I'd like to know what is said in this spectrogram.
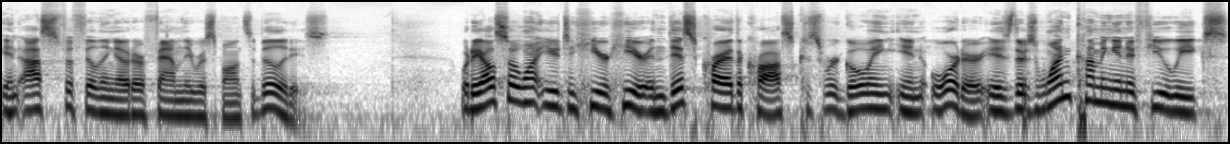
in us fulfilling out our family responsibilities. What I also want you to hear here in this cry of the cross, because we're going in order, is there's one coming in a few weeks,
